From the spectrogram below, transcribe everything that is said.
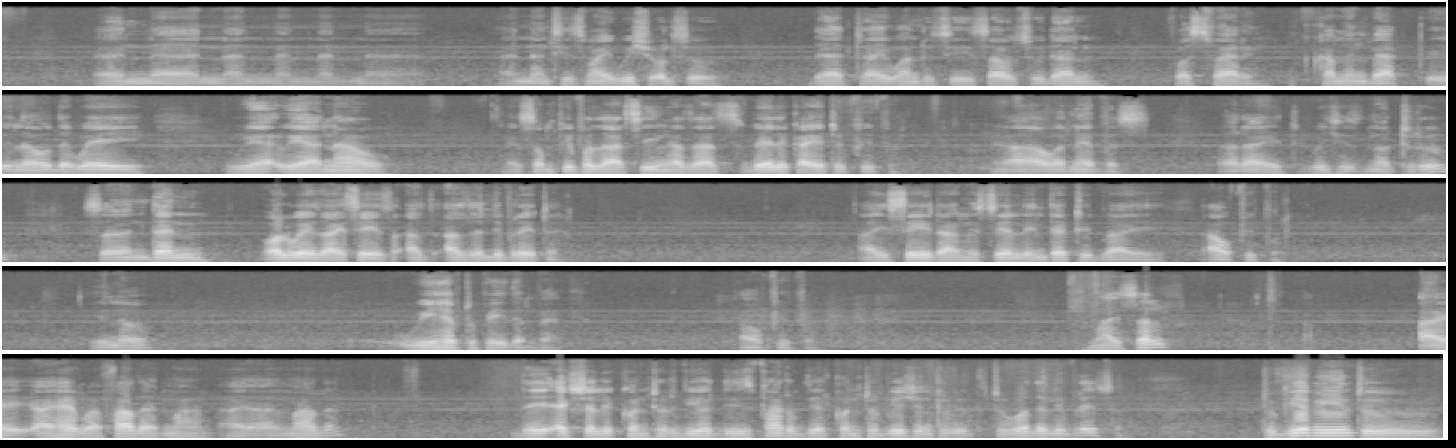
And, and, and, and, and, uh, and, and it is my wish also that I want to see South Sudan prospering, coming back. You know, the way we are, we are now, uh, some people are seeing us as very chaotic people, our neighbors, all right, which is not true. So, and then always I say as, as a liberator, I said I'm still indebted by our people. You know, we have to pay them back, our people. Myself, I, I have a father and mother. They actually contribute, this is part of their contribution to, toward the liberation. To give me into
